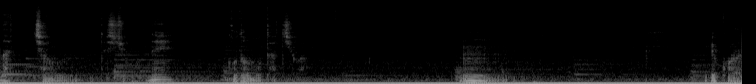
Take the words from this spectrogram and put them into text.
なっちゃうんでしょうね。子供たちは。うん。よくあの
